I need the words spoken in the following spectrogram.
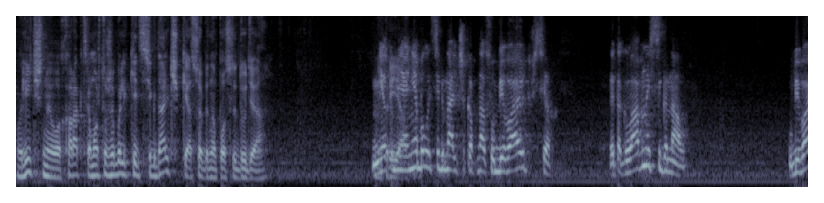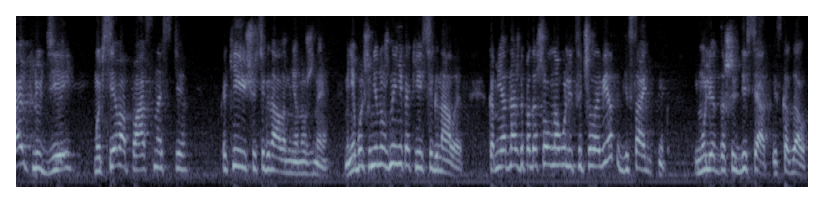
Личного характера. Может, уже были какие-то сигнальчики, особенно после Дудя? Нет, у Неприятно. меня не было сигнальчиков, нас убивают всех. Это главный сигнал. Убивают людей, мы все в опасности. Какие еще сигналы мне нужны? Мне больше не нужны никакие сигналы. Ко мне однажды подошел на улице человек, десантник, ему лет за 60, и сказал,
